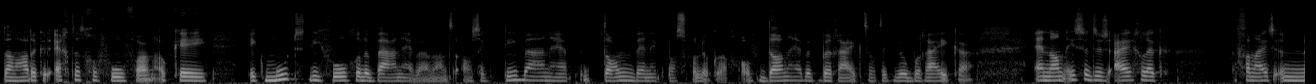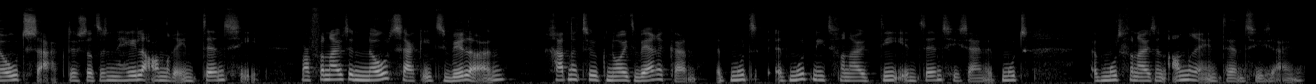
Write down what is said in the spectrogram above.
dan had ik echt het gevoel van oké, ik moet die volgende baan hebben. Want als ik die baan heb, dan ben ik pas gelukkig. Of dan heb ik bereikt wat ik wil bereiken. En dan is het dus eigenlijk vanuit een noodzaak. Dus dat is een hele andere intentie. Maar vanuit een noodzaak iets willen gaat natuurlijk nooit werken. Het moet, het moet niet vanuit die intentie zijn. Het moet, het moet vanuit een andere intentie zijn.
